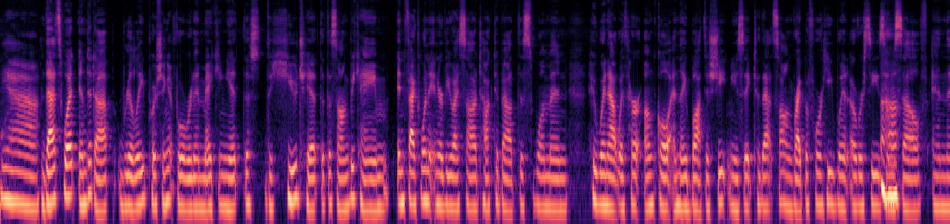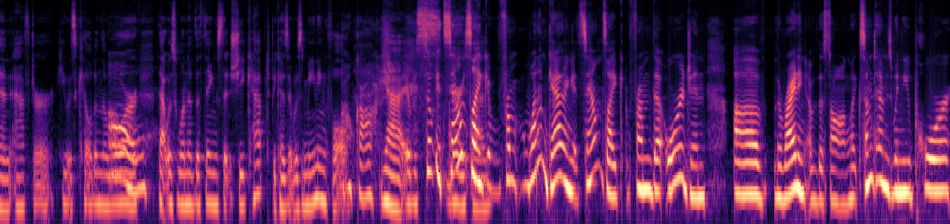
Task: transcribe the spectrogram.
Yeah. That's what ended up really pushing it forward and making it this the huge hit that the song became. In fact, one interview I saw talked about this woman who went out with her uncle and they bought the sheet music to that song right before he went overseas uh-huh. himself and then after he was killed in the war. Oh. That was one of the things that she kept because it was meaningful. Oh, gosh. Yeah, it was So it sounds like, from what I'm gathering, it sounds like from the origin of the writing of the song. Like sometimes when you pour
